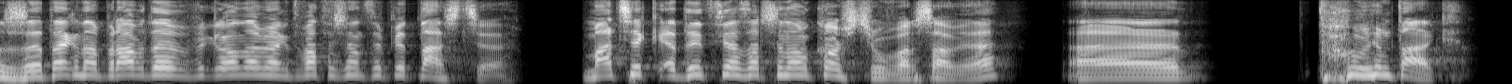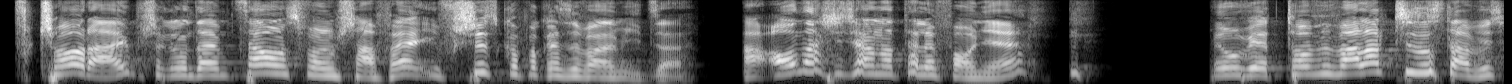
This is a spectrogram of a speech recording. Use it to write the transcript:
że tak naprawdę wyglądam jak 2015. Maciek, edycja Zaczynam Kościół w Warszawie. E, powiem tak. Wczoraj przeglądałem całą swoją szafę i wszystko pokazywałem Idze. A ona siedziała na telefonie. Ja mówię, to wywalać czy zostawić?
